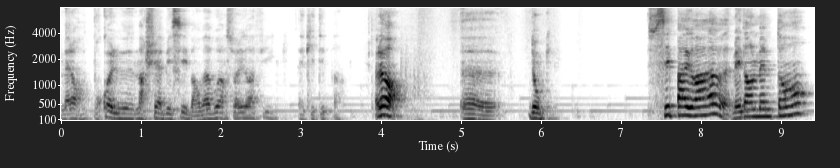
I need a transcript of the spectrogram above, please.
mais alors pourquoi le marché a baissé? Ben, On va voir sur les graphiques, n'inquiétez pas. Alors, donc, c'est pas grave, mais dans le même temps,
